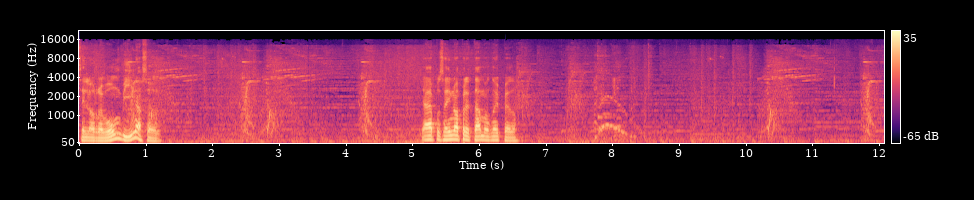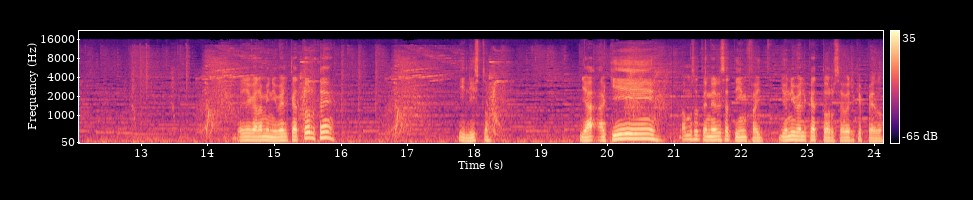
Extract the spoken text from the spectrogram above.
Se lo robó un Vinazor. Ya, pues ahí no apretamos, no hay pedo. Voy a llegar a mi nivel 14. Y listo. Ya, aquí vamos a tener esa teamfight. Yo nivel 14, a ver qué pedo.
